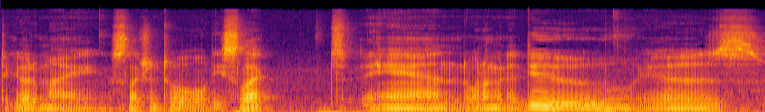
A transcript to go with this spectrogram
to go to my selection tool, deselect, and what I'm going to do is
